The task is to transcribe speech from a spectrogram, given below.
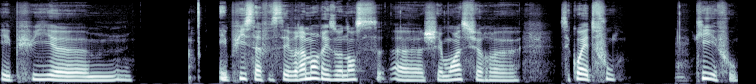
Et puis, et puis ça c'est vraiment résonance chez moi sur c'est quoi être fou? Qui est fou?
